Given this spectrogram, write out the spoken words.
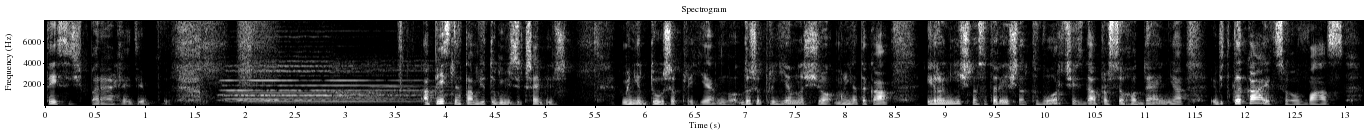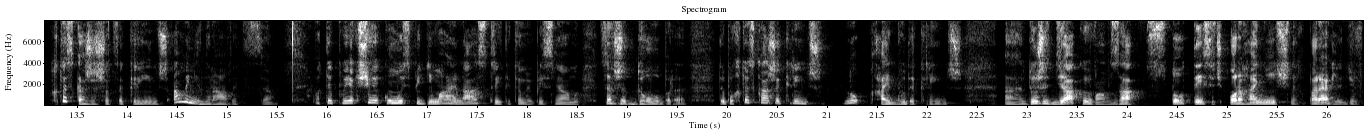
тисяч переглядів. А пісня там YouTube Music ще більше. Мені дуже приємно. Дуже приємно, що моя така іронічна, сатирична творчість да, про сьогодення відкликається у вас. Хтось каже, що це крінж, а мені нравиться. От, типу, якщо я комусь піднімаю настрій такими піснями, це вже добре. Типу, хтось каже крінж, ну хай буде крінж. Е, Дуже дякую вам за 100 тисяч органічних переглядів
